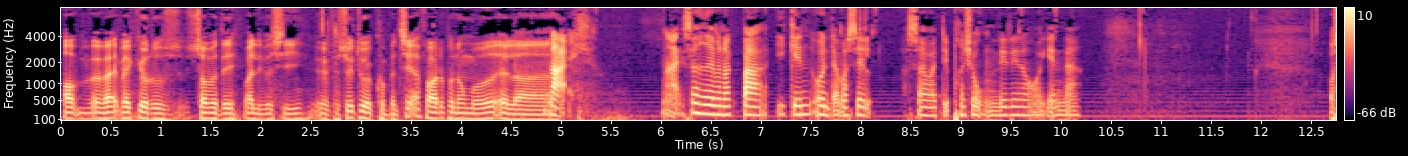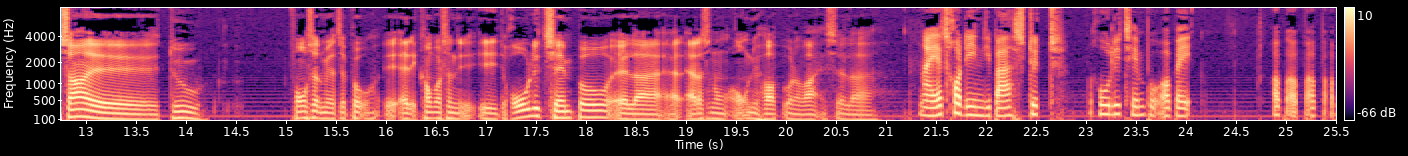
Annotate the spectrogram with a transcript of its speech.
Og hvad, hvad gjorde du så ved det, var jeg lige ved at sige? Øh, Forsøgte du at kompensere for det på nogen måde? Eller? Nej. Nej, så havde jeg nok bare igen ondt af mig selv. Og så var depressionen lidt indover igen der. Og så øh, du fortsætter med at tage på. Er det, kommer sådan et, et roligt tempo, eller er, er der sådan nogle ordentlige hop undervejs? Eller? Nej, jeg tror det er egentlig bare stødt roligt tempo opad. Op, op, op, op.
